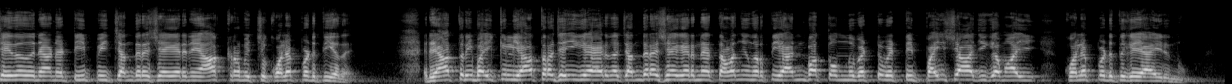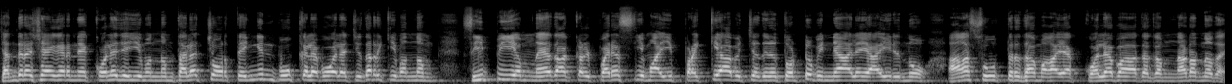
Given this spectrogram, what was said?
ചെയ്തതിനാണ് ടി പി ചന്ദ്രശേഖരനെ ആക്രമിച്ച് കൊലപ്പെടുത്തിയത്. രാത്രി ബൈക്കിൽ യാത്ര ചെയ്യുകയായിരുന്ന ചന്ദ്രശേഖരനെ തടഞ്ഞു നിർത്തി അൻപത്തൊന്ന് വെട്ടുവെട്ടി പൈശാചികമായി കൊലപ്പെടുത്തുകയായിരുന്നു. ചന്ദ്രശേഖരനെ കൊല ചെയ്യുമെന്നും തലച്ചോർ തെങ്ങിൻ പൂക്കല പോലെ ചിതറിക്കുമെന്നും സി പി എം നേതാക്കൾ പരസ്യമായി പ്രഖ്യാപിച്ചതിന് തൊട്ടു പിന്നാലെയായിരുന്നു ആസൂത്രിതമായ കൊലപാതകം നടന്നത്.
